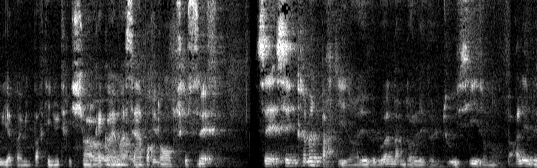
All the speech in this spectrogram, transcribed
il y a quand même une partie nutrition Ah qui est quand même assez importante, parce que Mais c'est... une très bonne partie dans le level 1, même dans le level 2 ici, ils en ont parlé, mais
